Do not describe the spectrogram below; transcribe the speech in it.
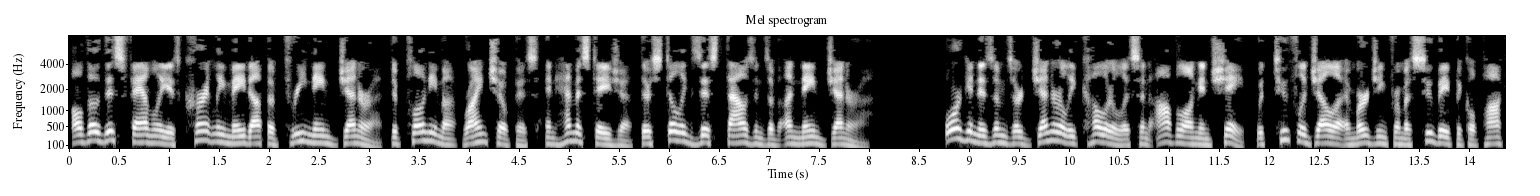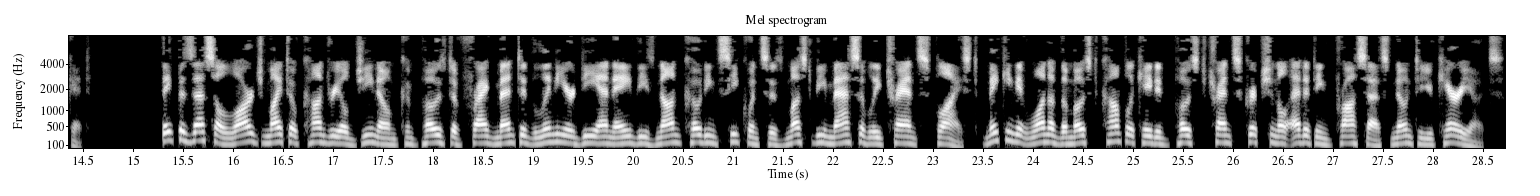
Although this family is currently made up of three named genera, Diplonema, Rhynchopus, and Hemistasia, there still exist thousands of unnamed genera. Organisms are generally colorless and oblong in shape, with two flagella emerging from a subapical pocket. They possess a large mitochondrial genome composed of fragmented linear DNA. These non-coding sequences must be massively trans-spliced, making it one of the most complicated post-transcriptional editing process known to eukaryotes.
